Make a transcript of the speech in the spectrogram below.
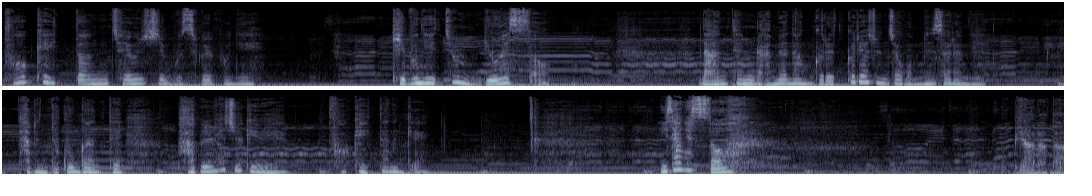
부엌에 있던 재훈 씨 모습을 보니 기분이 좀 묘했어. 나한텐 라면 한 그릇 끓여준 적 없는 사람이 다른 누군가한테 밥을 해주기 위해 부엌에 있다는 게 이상했어. 미안하다.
